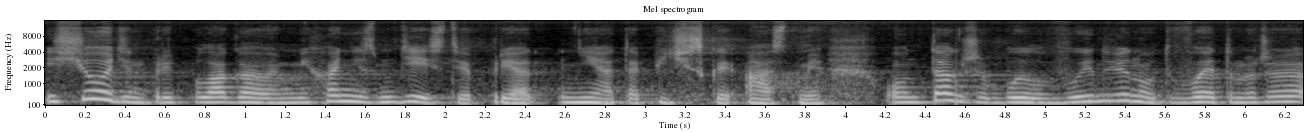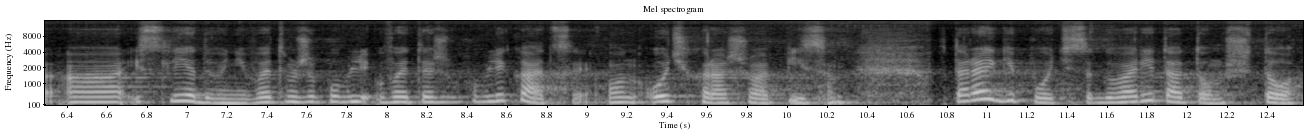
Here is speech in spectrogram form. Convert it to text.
Еще один предполагаемый механизм действия при неатопической астме, он также был выдвинут в этом же а, исследовании, в, этом же, в этой же публикации. Он очень хорошо описан. Вторая гипотеза говорит о том, что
